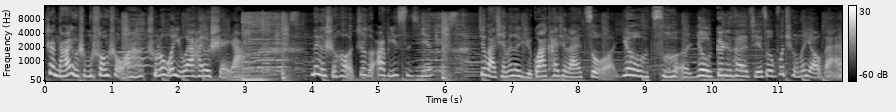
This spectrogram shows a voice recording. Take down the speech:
这哪有什么双手啊？除了我以外还有谁呀？那个时候，这个二逼司机就把前面的雨刮开起来，左右左右，跟着它的节奏不停的摇摆。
